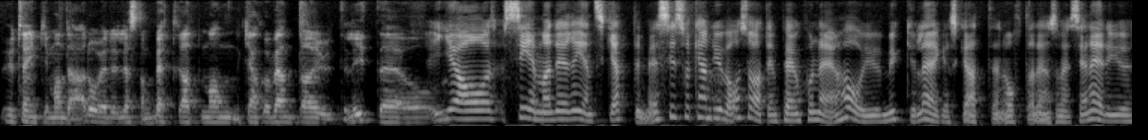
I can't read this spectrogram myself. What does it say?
hur tänker man där då? Är det nästan bättre att man kanske väntar ut lite? Och... Ja, ser man det rent skattemässigt så kan det ju vara så att en pensionär har ju mycket lägre skatt än ofta den som är. Sen är det ju,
